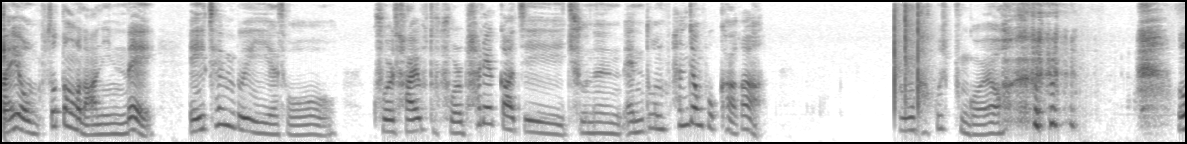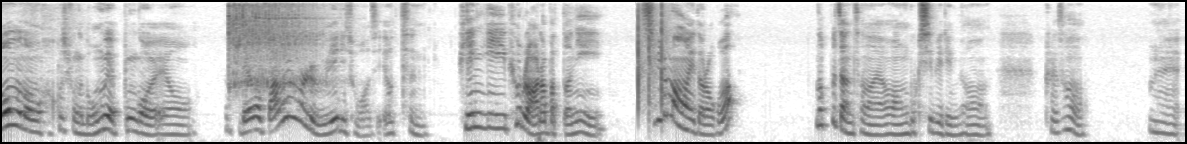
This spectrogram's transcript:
아예 없었던 건 아닌데 HMV에서 9월 4일부터 9월 8일까지 주는 엔톤 한정 포카가 너무 갖고 싶은 거예요. 너무너무 갖고 싶은 거 너무 예쁜 거예요. 내가 빠르물을 왜 이리 좋아하지? 여튼 비행기 표를 알아봤더니 11만 원이더라고요? 나쁘지 않잖아요. 왕복 10일이면. 그래서 오늘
